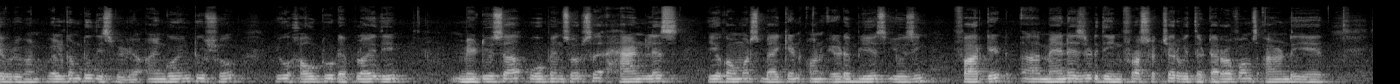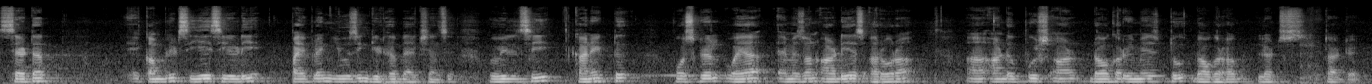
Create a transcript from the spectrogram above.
everyone, welcome to this video. I am going to show you how to deploy the Medusa open source headless e-commerce backend on AWS using Fargate. Uh, managed the infrastructure with the Terraforms and a setup a complete CI/CD pipeline using GitHub Actions. We will see connect Postgre via Amazon RDS Aurora uh, and push on Docker image to Docker Hub. Let's start it.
